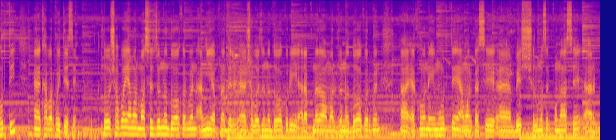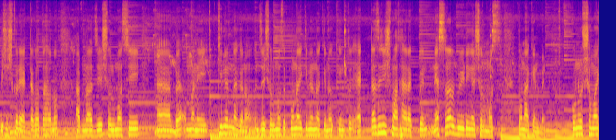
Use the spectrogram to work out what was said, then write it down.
ভর্তি খাবার পাইতেছে। তো সবাই আমার মাছের জন্য দোয়া করবেন, আমি আপনাদের সবার জন্য দোয়া করি আর আপনারাও আমার জন্য দোয়া করবেন। এখন এই মুহূর্তে আমার কাছে বেশ শোল মাছের পোনা আছে আর বিশেষ করে একটা কথা হলো, আপনারা যে শোল মাছই মানে কিনেন না কেন, যে শোল মাছের পোনাই কিনেন না কেন, কিন্তু একটা জিনিস মাথায় রাখবেন, ন্যাচারাল ব্রিডিংয়ের শোল মাছ পোনা কিনবেন। কোনো সময়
